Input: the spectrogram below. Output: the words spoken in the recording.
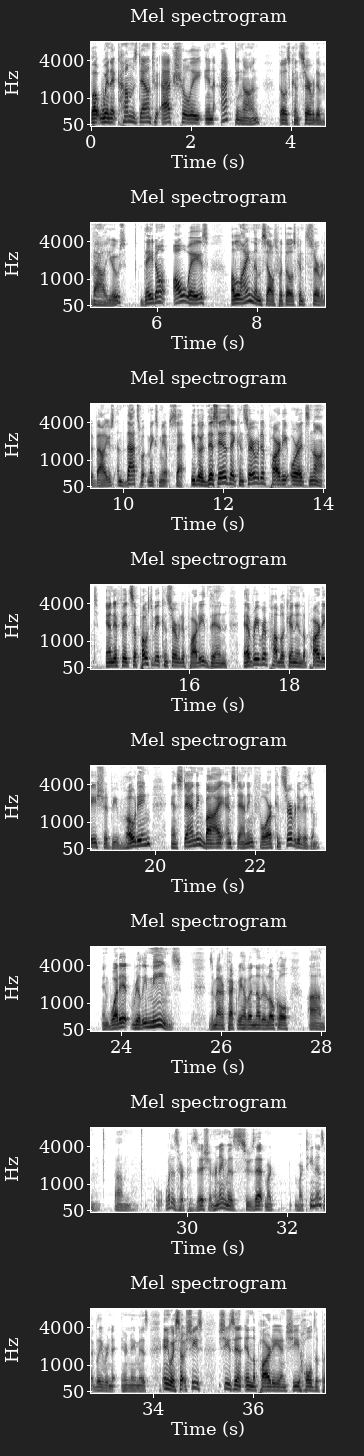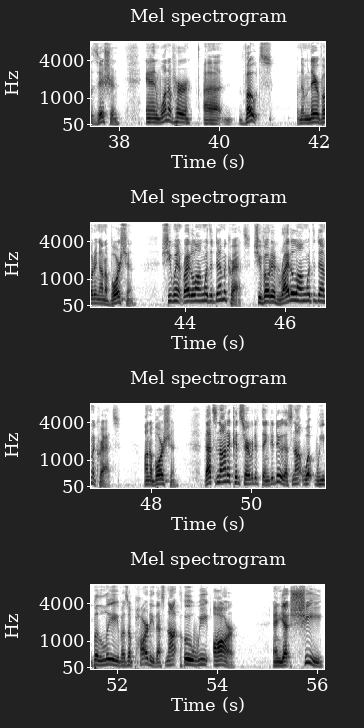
But when it comes down to actually enacting on those conservative values, they don't always align themselves with those conservative values, and that's what makes me upset. Either this is a conservative party or it's not. And if it's supposed to be a conservative party, then every Republican in the party should be voting and standing by and standing for conservatism and what it really means. As a matter of fact, we have another local um, um, what is her position? Her name is Suzette Mart- Martinez, I believe her, na- her name is. Anyway, so she's she's in, in the party and she holds a position, and one of her uh, votes when they were voting on abortion, she went right along with the Democrats. She voted right along with the Democrats on abortion. That's not a conservative thing to do. That's not what we believe as a party. That's not who we are. And yet she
